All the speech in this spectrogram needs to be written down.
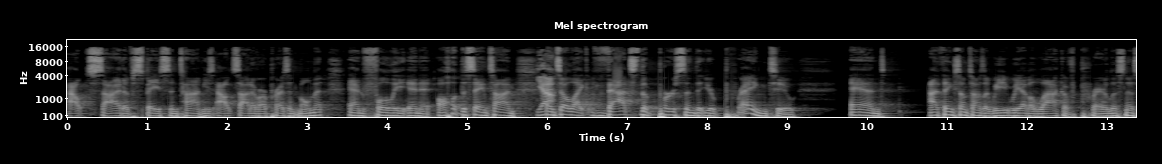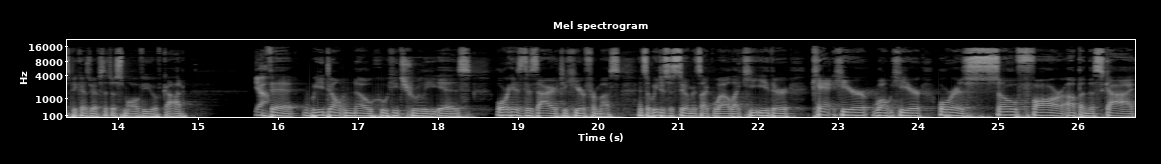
outside of space and time. He's outside of our present moment and fully in it all at the same time. Yeah. And so like that's the person that you're praying to. And I think sometimes like we we have a lack of prayerlessness because we have such a small view of God Yeah. that we don't know who he truly is or his desire to hear from us. And so we just assume it's like, well, like he either can't hear, won't hear, or is so far up in the sky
